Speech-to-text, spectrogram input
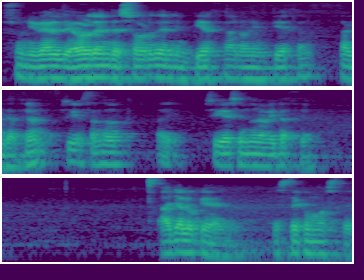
su nivel de orden, desorden, limpieza, no limpieza. La habitación sigue estando ahí, sigue siendo una habitación. Haya lo que haya, esté como esté.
